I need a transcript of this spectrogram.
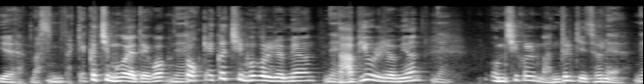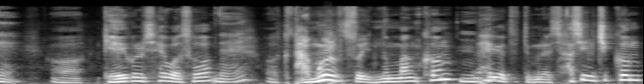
예, 맞습니다. 깨끗이 먹어야 되고 네. 또 깨끗이 먹으려면 네. 다 비우려면 네. 음식을 만들기 전에 네. 어, 계획을 세워서 네. 어, 다 먹을 수 있는 만큼 음. 해야 되기 때문에 사실 지금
